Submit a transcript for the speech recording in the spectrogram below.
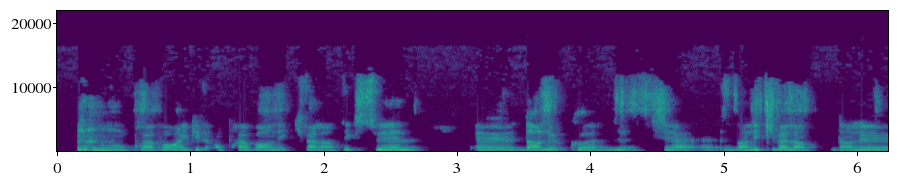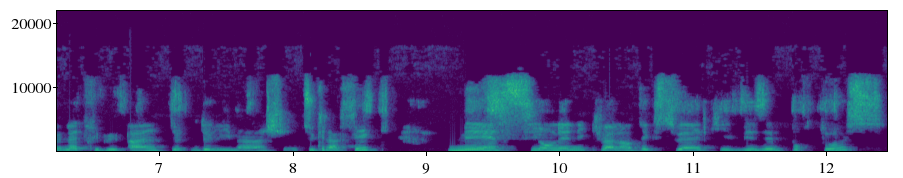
on, pourrait avoir un, on pourrait avoir un équivalent textuel dans le code, dans l'équivalent, dans l'attribut alt de, l'image du graphique. Mais si on a un équivalent textuel qui est visible pour tous,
